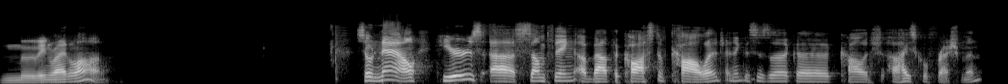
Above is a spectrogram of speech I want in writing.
Moving right along. So now here's uh, something about the cost of college. I think this is like a college, a high school freshman.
